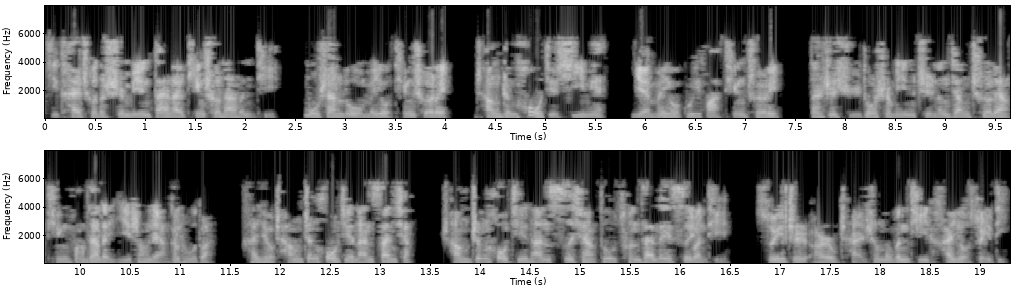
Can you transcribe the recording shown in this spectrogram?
几开车的市民带来停车难问题。木山路没有停车位，长征后街西面也没有规划停车位。但是许多市民只能将车辆停放在了以上两个路段，还有长征后街南三巷、长征后街南四巷都存在类似问题。随之而产生的问题还有随地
